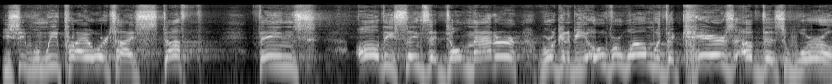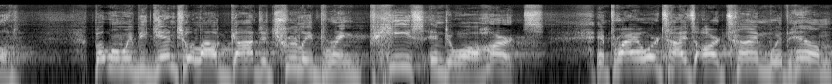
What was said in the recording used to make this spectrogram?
You see, when we prioritize stuff, things, all these things that don't matter, we're going to be overwhelmed with the cares of this world. But when we begin to allow God to truly bring peace into our hearts and prioritize our time with Him,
